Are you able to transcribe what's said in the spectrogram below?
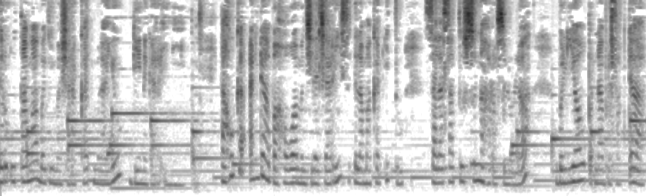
terutama bagi masyarakat Melayu di negara ini. Tahukah anda bahawa menjilat jari setelah makan itu salah satu sunnah Rasulullah? Beliau pernah bersabda,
